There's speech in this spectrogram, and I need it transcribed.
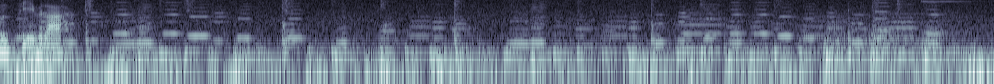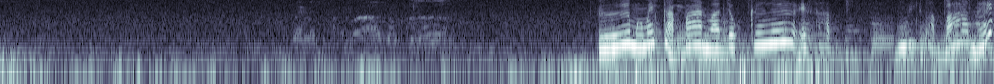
มันเสียเวลา เออ มึงไม่กลับบ้านวะจ็กเกอร์ไอสัตว์ มึงไม่กลับบ้านเนะ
